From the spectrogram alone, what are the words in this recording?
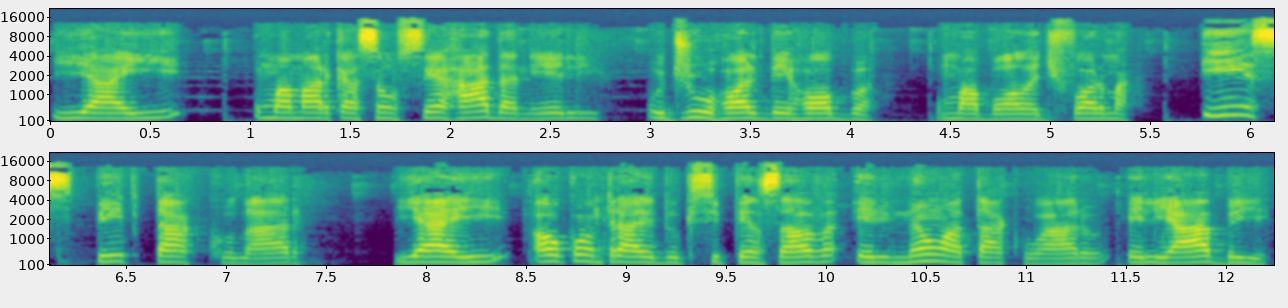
e aí uma marcação cerrada nele. O Drew Holiday rouba uma bola de forma espetacular. E aí, ao contrário do que se pensava, ele não ataca o aro, ele abre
